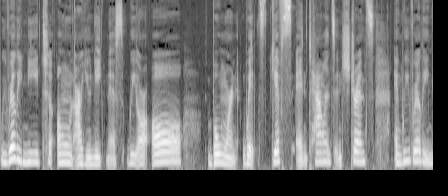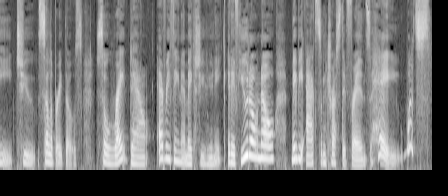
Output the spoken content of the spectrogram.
We really need to own our uniqueness. We are all born with gifts and talents and strengths, and we really need to celebrate those. So, write down everything that makes you unique. And if you don't know, maybe ask some trusted friends, hey, what's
